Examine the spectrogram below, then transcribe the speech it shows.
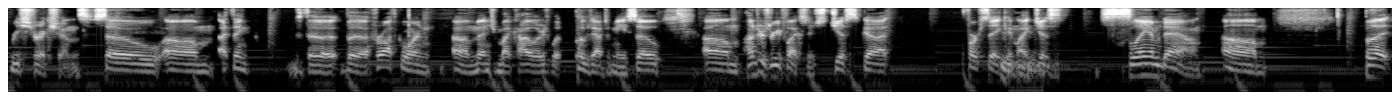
restrictions? So um, I think the the Hrothgorn um, mentioned by Kyler is what posed out to me. So um, Hunter's Reflexes just got forsaken, like just slammed down. Um, but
